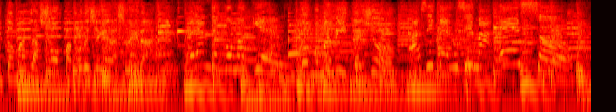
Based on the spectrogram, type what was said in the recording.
si tomás la sopa podés llegar a ser grande. ¿Grande como quién? Como mamita y yo. Así que encima eso.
